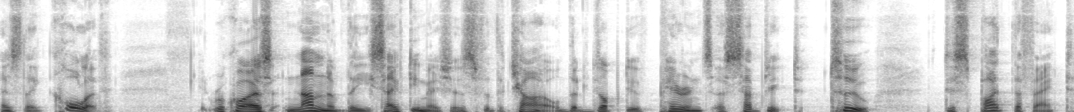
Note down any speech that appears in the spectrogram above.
as they call it. It requires none of the safety measures for the child that adoptive parents are subject to, despite the fact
